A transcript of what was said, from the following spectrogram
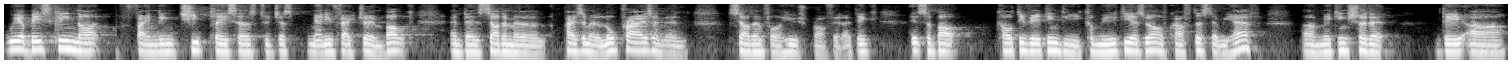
We are basically not finding cheap places to just manufacture in bulk and then sell them at a price them at a low price and then sell them for a huge profit. I think it's about cultivating the community as well of crafters that we have uh, making sure that they are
